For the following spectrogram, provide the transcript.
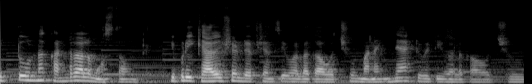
చుట్టూ ఉన్న కండరాలు మోస్తూ ఉంటాయి. ఇప్పుడు ఈ క్యాల్షియం డెఫిషియన్సీ వల్ల కావచ్చు మన ఇన్యాక్టివిటీ వల్ల కావచ్చు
